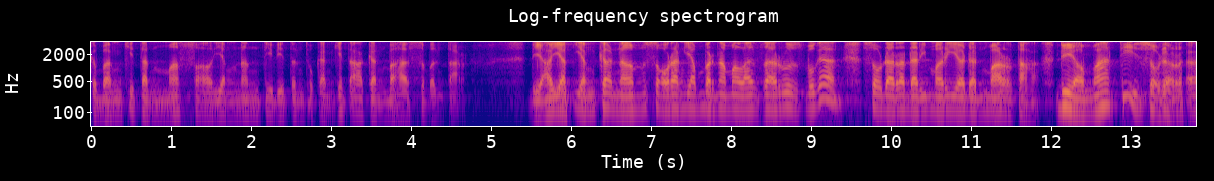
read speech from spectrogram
kebangkitan masal yang nanti ditentukan. Kita akan bahas sebentar. Di ayat yang ke-6 seorang yang bernama Lazarus, bukan saudara dari Maria dan Marta. Dia mati saudara.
